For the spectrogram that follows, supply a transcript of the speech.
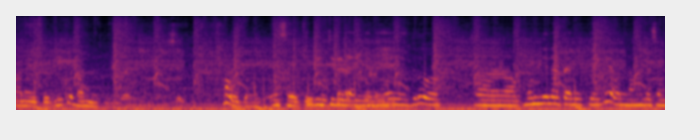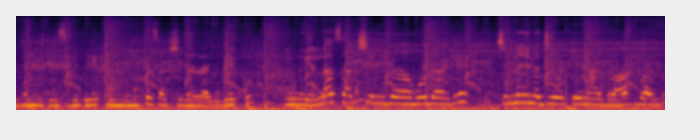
ಮನವಿ ಕೊಡಲಿಕ್ಕೆ ಬಂದಿದ್ದೀನಿ. ಹೌದು ಎಸ್ ಐ ಟಿ ಏನಿದ್ರು ಮುಂದಿನ ತನಿಖೆಗೆ ಅವ್ರು ನಮಗೆ ಸೌಜನ್ಯ ಕೇಸಿಗೆ ಬೇಕು ಒಂದು ಮುಖ್ಯ ಸಾಕ್ಷಿಗಾರರಾಗಿ ಬೇಕು. ಇನ್ನು ಎಲ್ಲ ಸಾಕ್ಷಿ ಈಗ ಹೋದಾಗೆ ಚಿನ್ನಯ್ಯನ ಜೀವಕ್ಕೆ ಏನಾದರೂ ಆಗಬಾರ್ದು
